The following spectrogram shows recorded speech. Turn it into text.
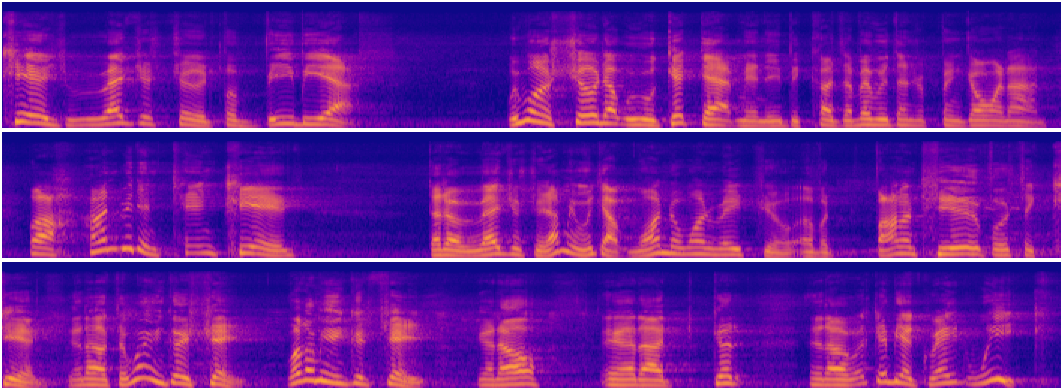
kids registered for VBS. We weren't sure that we would get that many because of everything that's been going on. Well, 110 kids that are registered. I mean, we got one to one ratio of a volunteer versus a kid. You know, so we're in good shape. What do I mean in good shape? You know, and uh, good. You know, it's gonna be a great week.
